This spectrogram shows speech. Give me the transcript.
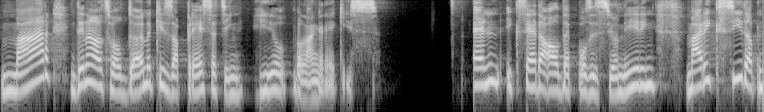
Maar ik denk dat het wel duidelijk is dat prijszetting heel belangrijk is. En ik zei dat al bij positionering, maar ik zie dat 90%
